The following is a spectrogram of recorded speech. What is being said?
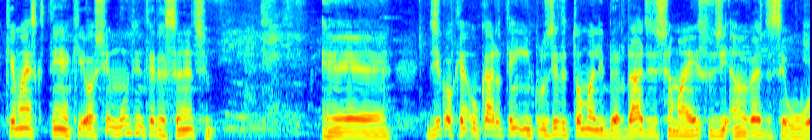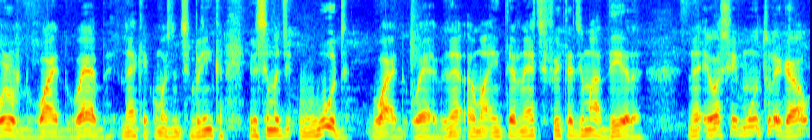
O que mais que tem aqui? Eu achei muito interessante. É, de qualquer, o cara tem, inclusive, toma a liberdade de chamar isso de, ao invés de ser World Wide Web, né, que é como a gente brinca, ele chama de Wood Wide Web, né, é uma internet feita de madeira. Né, eu achei muito legal.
